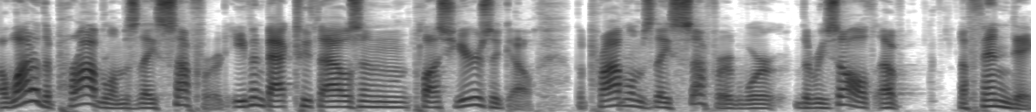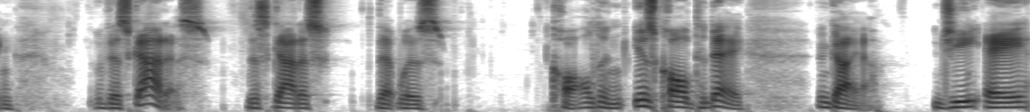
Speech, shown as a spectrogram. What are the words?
a lot of the problems they suffered, even back 2,000 plus years ago, the problems they suffered were the result of offending this goddess, this goddess that was called and is called today Gaia, G A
